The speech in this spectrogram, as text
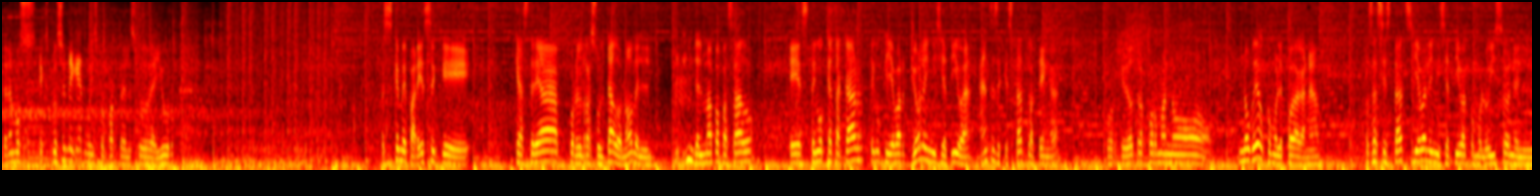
Tenemos explosión de gateways por parte del escudo de Ayur. Así es que me parece que, que Astrea, por el resultado ¿no? del, del mapa pasado, es tengo que atacar, tengo que llevar yo la iniciativa antes de que Stats la tenga, porque de otra forma no, no veo cómo le pueda ganar. O sea, si Stats lleva la iniciativa como lo hizo en, el,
